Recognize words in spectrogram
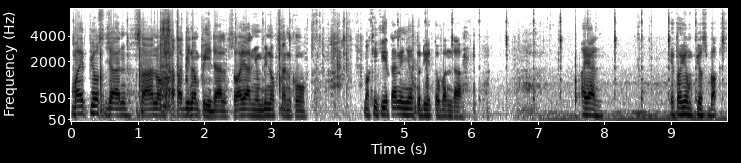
may fuse dyan sa ano, katabi ng pedal. So, ayan, yung binuksan ko. Makikita ninyo to dito, banda. Ayan. Ito yung fuse box.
